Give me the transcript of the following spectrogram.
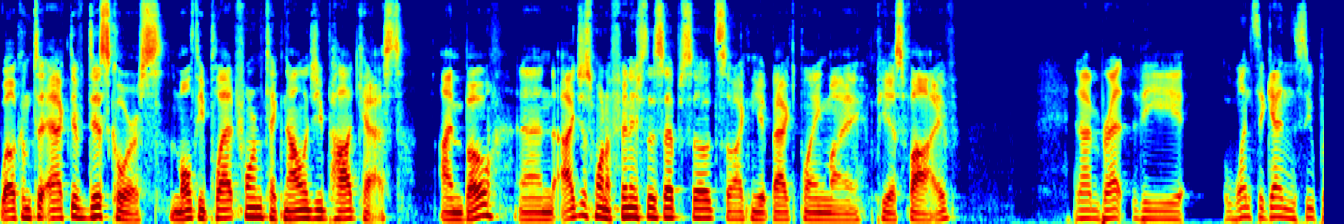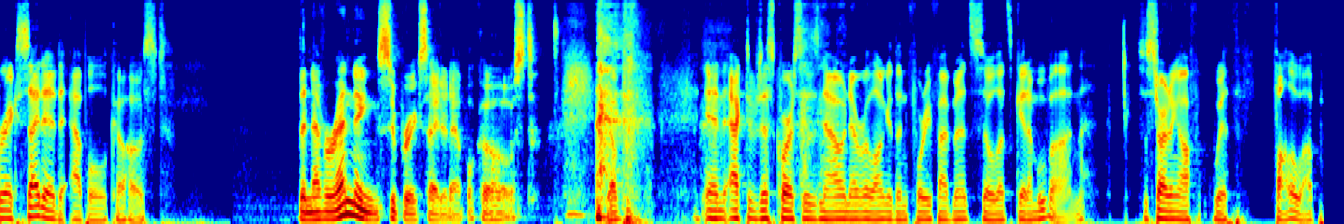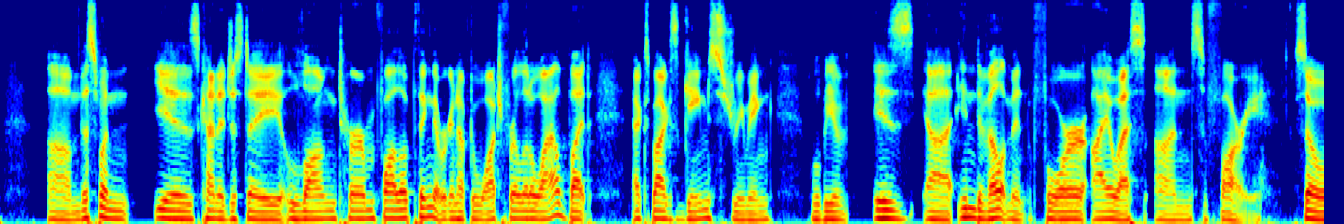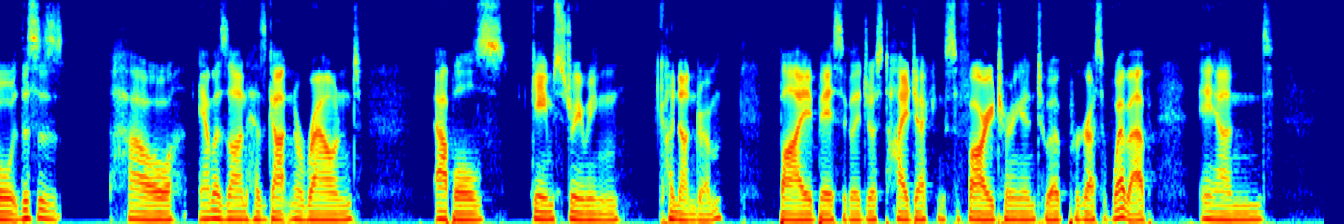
Welcome to Active Discourse, multi platform technology podcast. I'm Bo, and I just want to finish this episode so I can get back to playing my PS5. And I'm Brett, the once again super excited Apple co host. The never ending super excited Apple co host. Yep. and Active Discourse is now never longer than 45 minutes, so let's get a move on. So, starting off with follow up. Um, this one is kind of just a long term follow up thing that we're gonna have to watch for a little while. But Xbox game streaming will be is uh, in development for iOS on Safari. So this is how Amazon has gotten around Apple's game streaming conundrum by basically just hijacking Safari, turning it into a progressive web app, and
